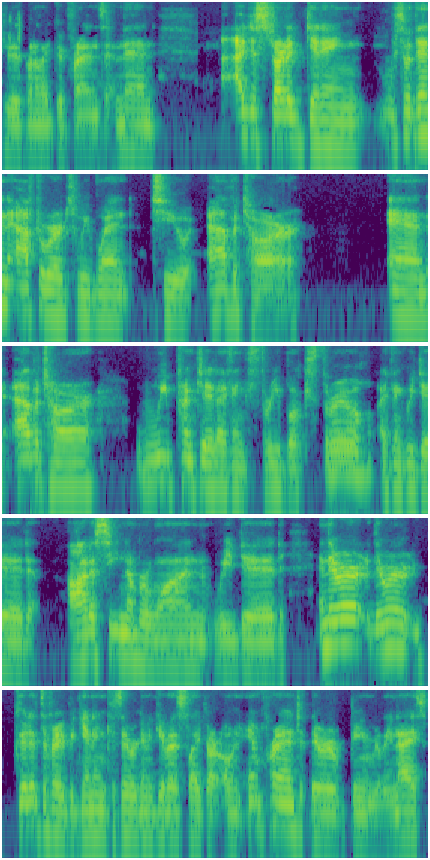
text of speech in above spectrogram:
he was one of my good friends. And then I just started getting. So then afterwards, we went to Avatar, and Avatar, we printed I think three books through. I think we did Odyssey number one. We did, and they were they were good at the very beginning because they were going to give us like our own imprint. They were being really nice.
